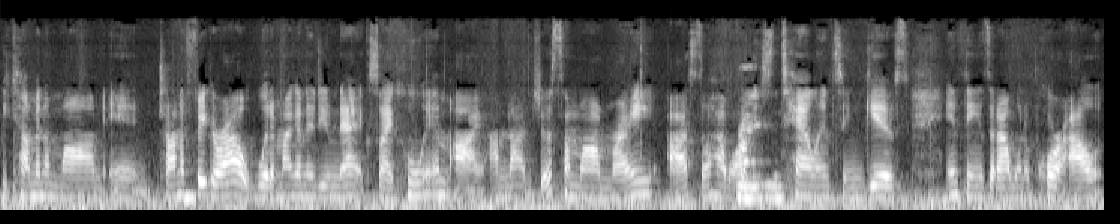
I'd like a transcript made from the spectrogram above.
becoming a mom and trying to figure out what am I going to do next? Like, who am I? I'm not just a mom, right? I still have all these mm-hmm. talents and gifts and things that I want to pour out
